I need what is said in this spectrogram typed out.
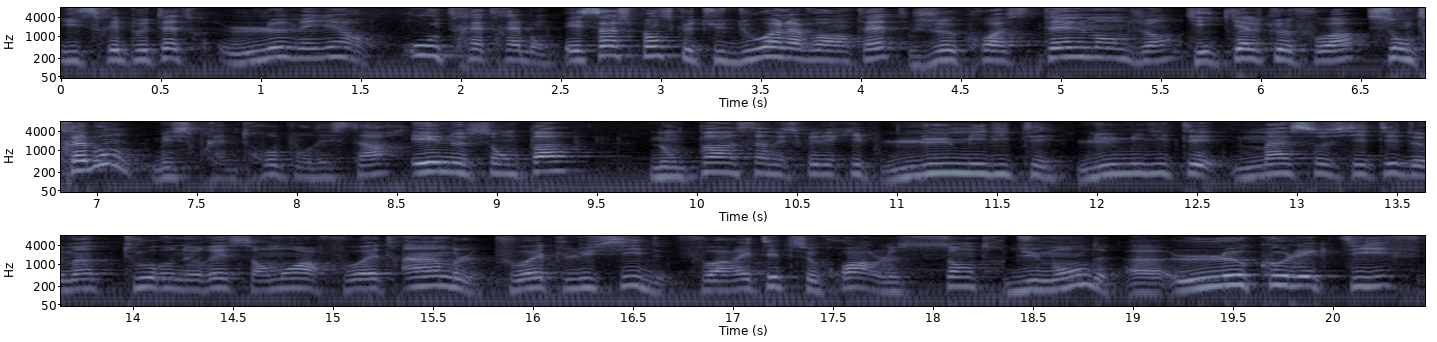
il serait peut-être le meilleur ou très très bon. Et ça, je pense que tu dois l'avoir en tête. Je croise tellement de gens qui, quelquefois, sont très bons, mais se prennent trop pour des stars et ne sont pas n'ont pas assez un esprit d'équipe. L'humilité, l'humilité. Ma société demain tournerait sans moi. Faut être humble, faut être lucide, faut arrêter de se croire le centre du monde. Euh, le collectif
